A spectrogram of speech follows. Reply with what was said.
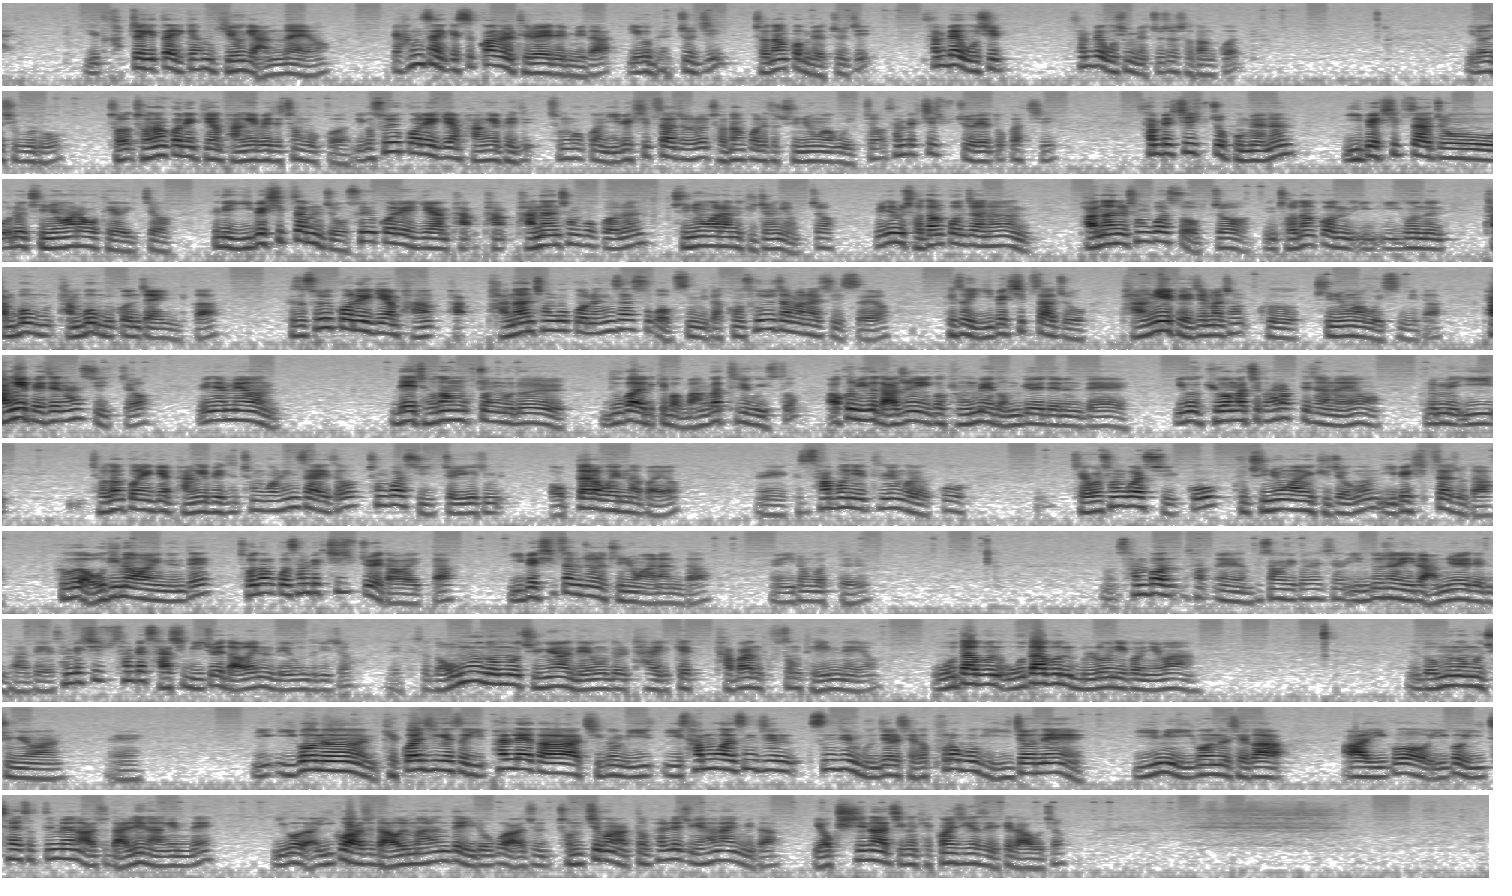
갑자기 딱 이렇게 하면 기억이 안 나요. 항상 이렇게 습관을 들여야 됩니다. 이거 몇 조지? 저당권 몇 조지? 350 350 몇 조죠 저당권? 이런 식으로 저, 저당권에 기한 방해 배제 청구권. 이거 소유권에 기한 방해 배제 청구권 214조를 저당권에서 준용하고 있죠? 370조에 똑같이. 370조 보면은 214조를 준용하라고 되어 있죠? 근데 213조 소유권에 기한 바- 바- 반환 청구권은 준용하라는 규정이 없죠? 왜냐면 저당권자는 반환을 청구할 수 없죠? 저당권 이, 이거는 담보 담보 물권자이니까. 그래서 소유권에 기한 방- 바- 반환 청구권을 행사할 수가 없습니다. 그건 소유자만 할 수 있어요. 그래서 214조 방해 배제만 청, 그 준용하고 있습니다 방해 배제는 할 수 있죠. 왜냐면 내 저당 목적물을 누가 이렇게 막 망가뜨리고 있어? 아 그럼 이거 나중에 이거 경매에 넘겨야 되는데 이거 교환 가치가 하락되잖아요. 그러면 이 저당권에 대한 방해 배제 청구권 행사에서 청구할 수 있죠. 이거 지금 없다라고 했나 봐요. 네, 그래서 4번이 틀린 거였고 재벌 청구할 수 있고 그 준용하는 규정은 214조다. 그거 어디 나와 있는데 저당권 370조에 나와 있다. 213조는 준용 안 한다. 네, 이런 것들. 3번 예, 무상리권 해지는 인도전에 이를 압류해야 된다. 네, 370, 342조에 나와 있는 내용들이죠. 네, 그래서 너무 너무 중요한 내용들 다 이렇게 답안 구성돼 있네요. 오답은 오답은 물론이거니와 너무 너무 중요한. 예. 이, 이거는 객관식에서 이 판례가 지금 이, 이 사무관 승진 승진 문제를 제가 풀어보기 이전에 이미 이거는 제가 아 이거 이거 2차에서 뜨면 아주 난리 나겠네. 이거 이거 아주 나올 만한데 이러고 아주 점 찍어 놨던 판례 중에 하나입니다. 역시나 지금 객관식에서 이렇게 나오죠.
